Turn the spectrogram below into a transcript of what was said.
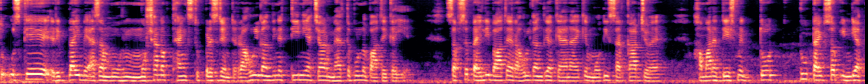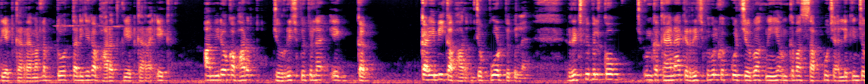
तो उसके रिप्लाई में as a motion of thanks to president Rahul Gandhi ने तीन या चार महत्वपूर्ण बातें कही है। सबसे पहली बात है, राहुल गांधी का कहना है कि मोदी सरकार जो है, हमारे देश में दो two types of India create कर रहा है। मतलब दो तरीके का भारत क्रिएट कर रहा है। एक अमीरों का भारत, जो रिच पीपल है, एक गरीबी का भारत, जो पुअर पीपल है। रिच पीपल को, उनका कहना है कि रिच पीपल को कुछ ज़रूरत नहीं है, उनके पास सब कुछ है, लेकिन जो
